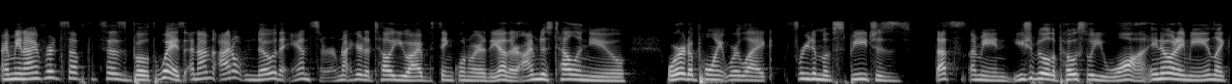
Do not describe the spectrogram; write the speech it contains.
I mean, I've read stuff that says both ways, and I'm I don't know the answer. I'm not here to tell you I think one way or the other. I'm just telling you we're at a point where like freedom of speech is that's I mean, you should be able to post what you want. You know what I mean? Like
